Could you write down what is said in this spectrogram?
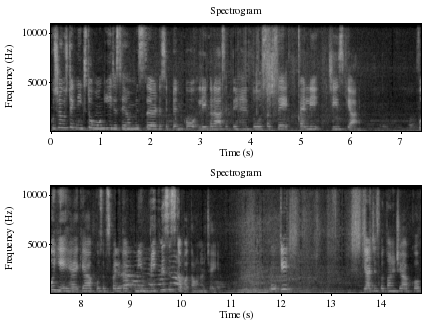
कुछ ना कुछ टेक्निक्स तो होंगी जिससे हम इस डिसिप्लिन को लेकर आ सकते हैं। तो सबसे पहली चीज़ क्या है? वो ये है कि आपको सबसे पहले तो अपनी वीकनेसेस का पता होना चाहिए। ओके क्या चीज़ पता होनी चाहिए आपको?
